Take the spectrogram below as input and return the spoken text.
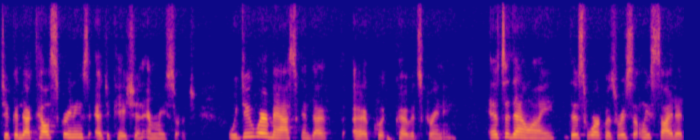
to conduct health screenings, education, and research. We do wear masks and conduct a quick COVID screening. Incidentally, this work was recently cited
